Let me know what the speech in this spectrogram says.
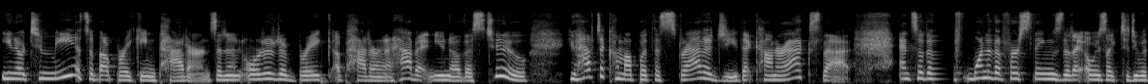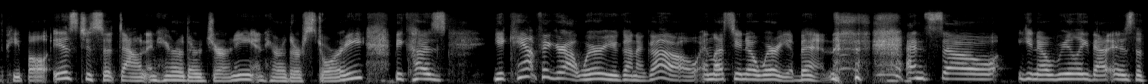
you know, to me, it's about breaking patterns. And in order to break a pattern a habit, and you know this too, you have to come up with a strategy that counteracts that. And so, the one of the first things that I always like to do with people is to sit down and hear their journey and hear their story because you can't figure out where you're going to go unless you know where you've been. and so, you know, really that is the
